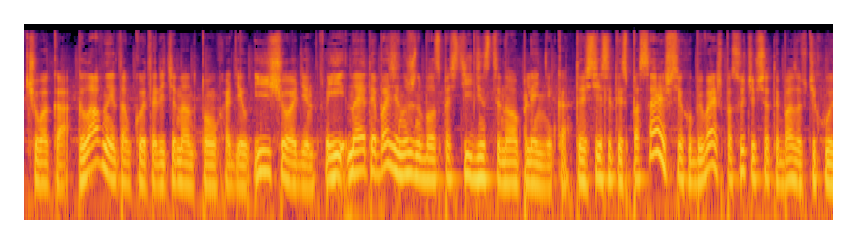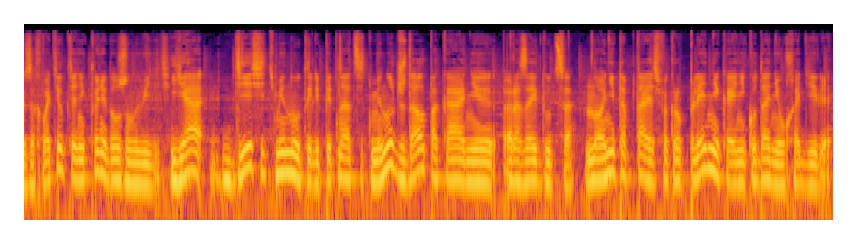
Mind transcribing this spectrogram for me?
чувака. Главный там какой-то лейтенант, по-моему, ходил, и еще один. И на этой базе нужно было спасти единственного пленника. То есть, если ты спасаешь, всех убиваешь, по сути, все, ты базу втихую захватил, тебя никто не должен увидеть. Я 10 минут или 15 минут ждал, пока они разойдутся. Но они топтались вокруг вокруг пленника и никуда не уходили.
